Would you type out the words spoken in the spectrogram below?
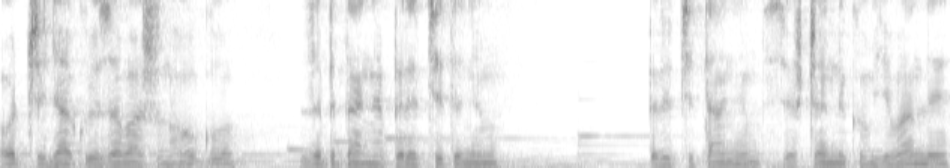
Отче, дякую за вашу науку. Запитання перед читанням, перед читанням священником Євангелії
